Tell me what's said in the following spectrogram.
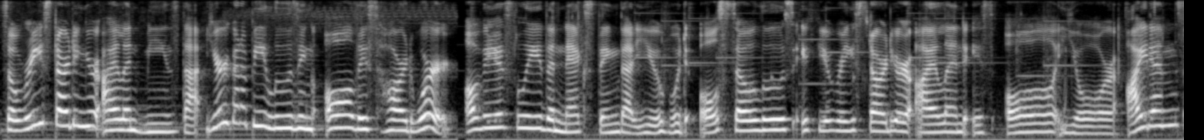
So restarting your island means that you're gonna be losing all this hard work work. Obviously, the next thing that you would also lose if you restart your island is all your items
